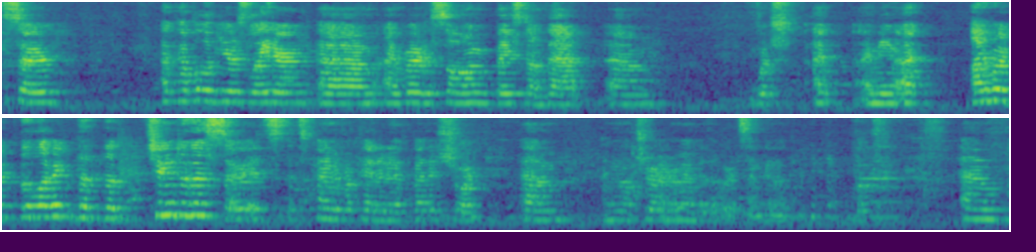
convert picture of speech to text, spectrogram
so a couple of years later, um, I wrote a song based on that, um, which I, I mean, I, I wrote the lyric, the, the tune to this, so it's, it's kind of repetitive, but it's short. Um, I'm not sure I remember the words I'm gonna book. Um,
